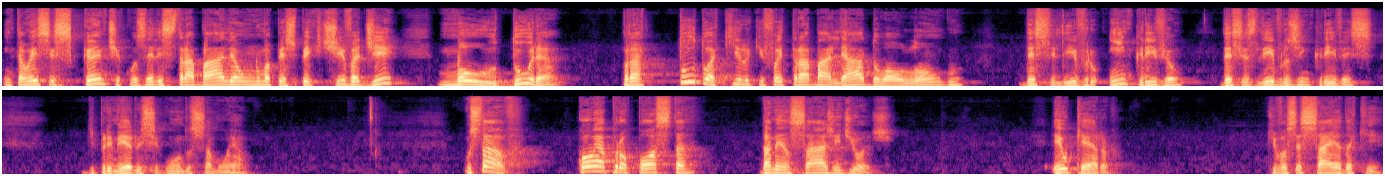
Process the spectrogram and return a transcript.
Então esses cânticos, eles trabalham numa perspectiva de moldura para tudo aquilo que foi trabalhado ao longo desse livro incrível, desses livros incríveis de 1 e 2 Samuel. Gustavo, qual é a proposta da mensagem de hoje? Eu quero que você saia daqui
